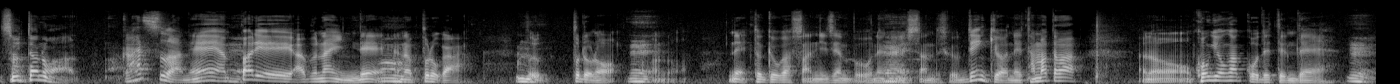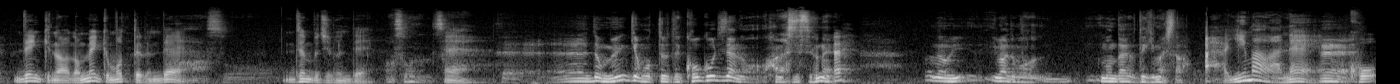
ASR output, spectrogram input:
そういったのはガスはねやっぱり危ないんで、うん。あのプロがプロ,、の,、ええ。あのね、東京ガスさんに全部お願いしたんですけど、電気はねたまたまあの工業学校出てんでええ。電気のあの免許持ってるんで全部自分で、あそうなんですか、え。へえ。でも免許持ってるって高校時代の話ですよね。え？でも今でも問題ができました？あ今はね、高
